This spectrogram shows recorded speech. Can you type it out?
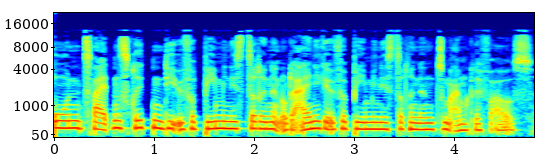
Und zweitens ritten die ÖVP-Ministerinnen oder einige ÖVP-Ministerinnen zum Angriff aus.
